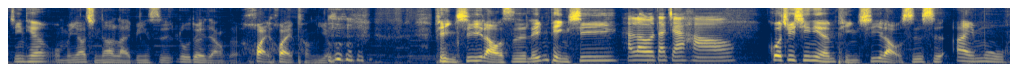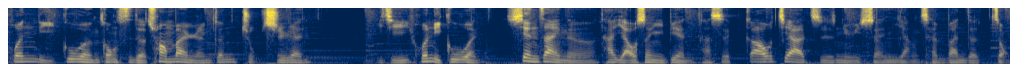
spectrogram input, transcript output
今天我们邀请到的来宾是陆队长的坏坏朋友。品熙老师林品熙，Hello，大家好。过去七年，品熙老师是爱慕婚礼顾问公司的创办人跟主持人，以及婚礼顾问。现在呢，他摇身一变，他是高价值女神养成班的总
